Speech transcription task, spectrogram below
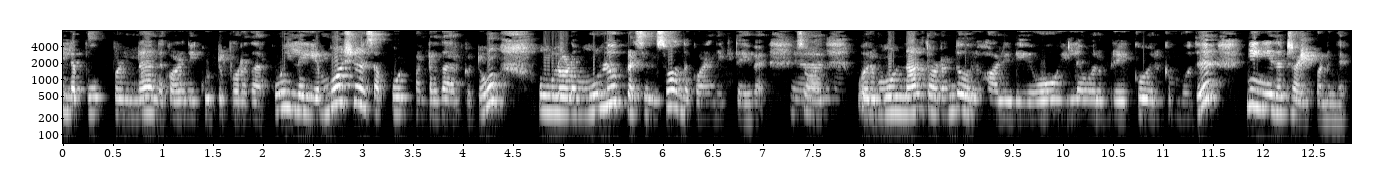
இல்லை பூக் பண்ண அந்த குழந்தைய கூட்டு போகிறதா இருக்கும் இல்லை எமோஷனல் சப்போர்ட் பண்ணுறதா இருக்கட்டும் உங்களோட முழு ப்ரெசன்ஸும் அந்த குழந்தைக்கு தேவை ஸோ ஒரு மூணு நாள் தொடர்ந்து ஒரு ஹாலிடேயோ இல்லை ஒரு பிரேக்கோ இருக்கும்போது நீங்கள் இதை ட்ரை பண்ணுங்கள்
